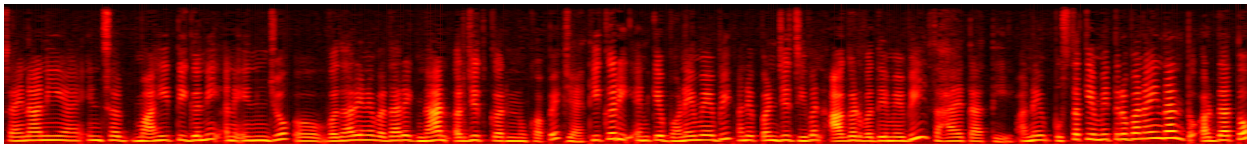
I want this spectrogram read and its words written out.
सेनानी आए इन सब માહિતી ગની અને ઇન જો અ, વધારે ને વધારે વધારે જ્ઞાન અર્જિત કરનું ખપે, જ્યાંથી કરી, એમ કે ભણે મેં બી અને પણ જે જીવન આગળ વધે મેં બી સહાયતાથી અને પુસ્તકે મિત્ર બનાવી દાન, તો અડધા તો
